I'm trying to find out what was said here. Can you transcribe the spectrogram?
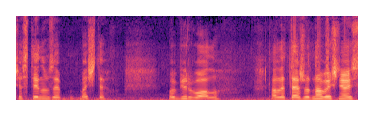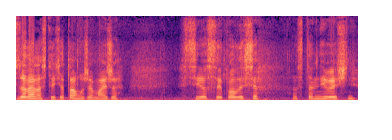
Частину вже, бачите, обірвало. Але теж одна вишня ось зелена стоїть, а там вже майже всі осипалися остальні вишні.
